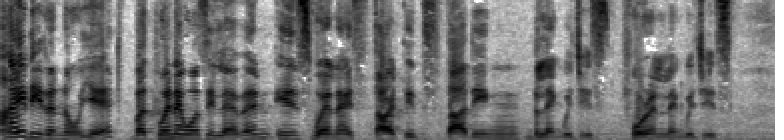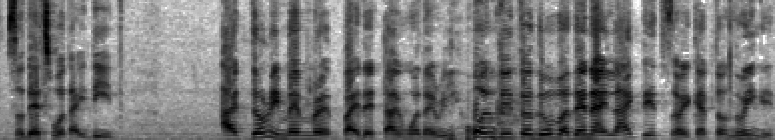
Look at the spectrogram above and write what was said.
I didn't know yet, but when I was 11 is when I started studying the languages, foreign languages. So that's what I did. I don't remember by that time what I really wanted to do, but then I liked it, so I kept on doing it.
